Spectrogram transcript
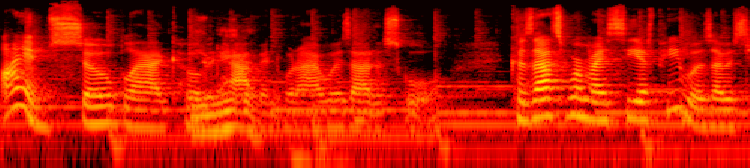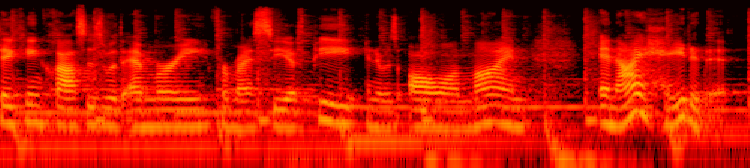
I am so glad COVID happened when I was out of school. Because that's where my CFP was. I was taking classes with Emory for my CFP and it was all online and I hated it.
